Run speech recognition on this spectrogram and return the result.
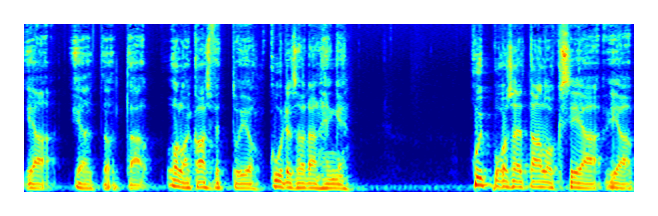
Ja, ja tota, ollaan kasvettu jo 600 hengen huippuosaajatalouksia ja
